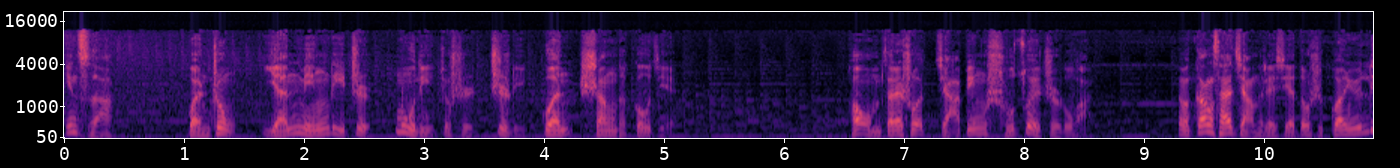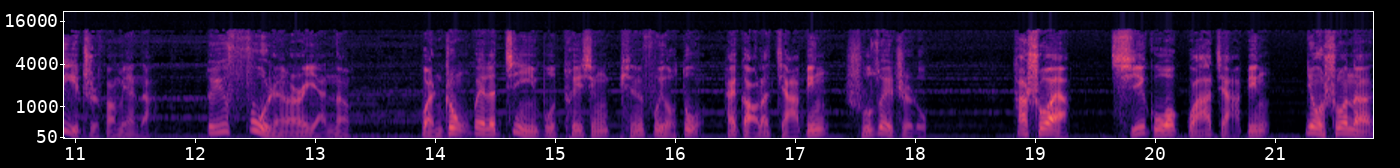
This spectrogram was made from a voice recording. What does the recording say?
因此啊。管仲严明吏治，目的就是治理官商的勾结。好，我们再来说甲兵赎罪制度啊。那么刚才讲的这些都是关于吏治方面的。对于富人而言呢，管仲为了进一步推行贫富有度，还搞了甲兵赎罪制度。他说呀：“齐国寡甲兵。”又说呢：“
